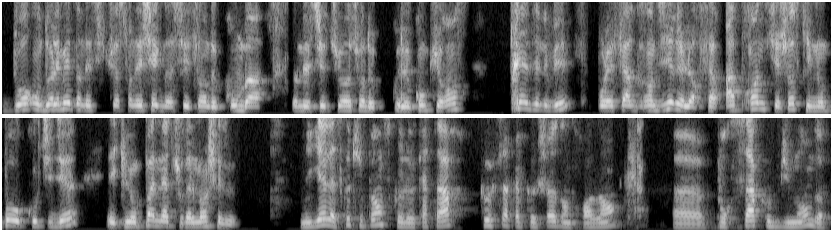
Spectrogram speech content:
doit, on doit les mettre dans des situations d'échec, dans des situations de combat, dans des situations de, concurrence très élevées pour les faire grandir et leur faire apprendre quelque chose qu'ils n'ont pas au quotidien et qu'ils n'ont pas naturellement chez eux. Miguel, est-ce que tu penses que le Qatar peut faire quelque chose dans trois ans euh, pour sa Coupe du Monde,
